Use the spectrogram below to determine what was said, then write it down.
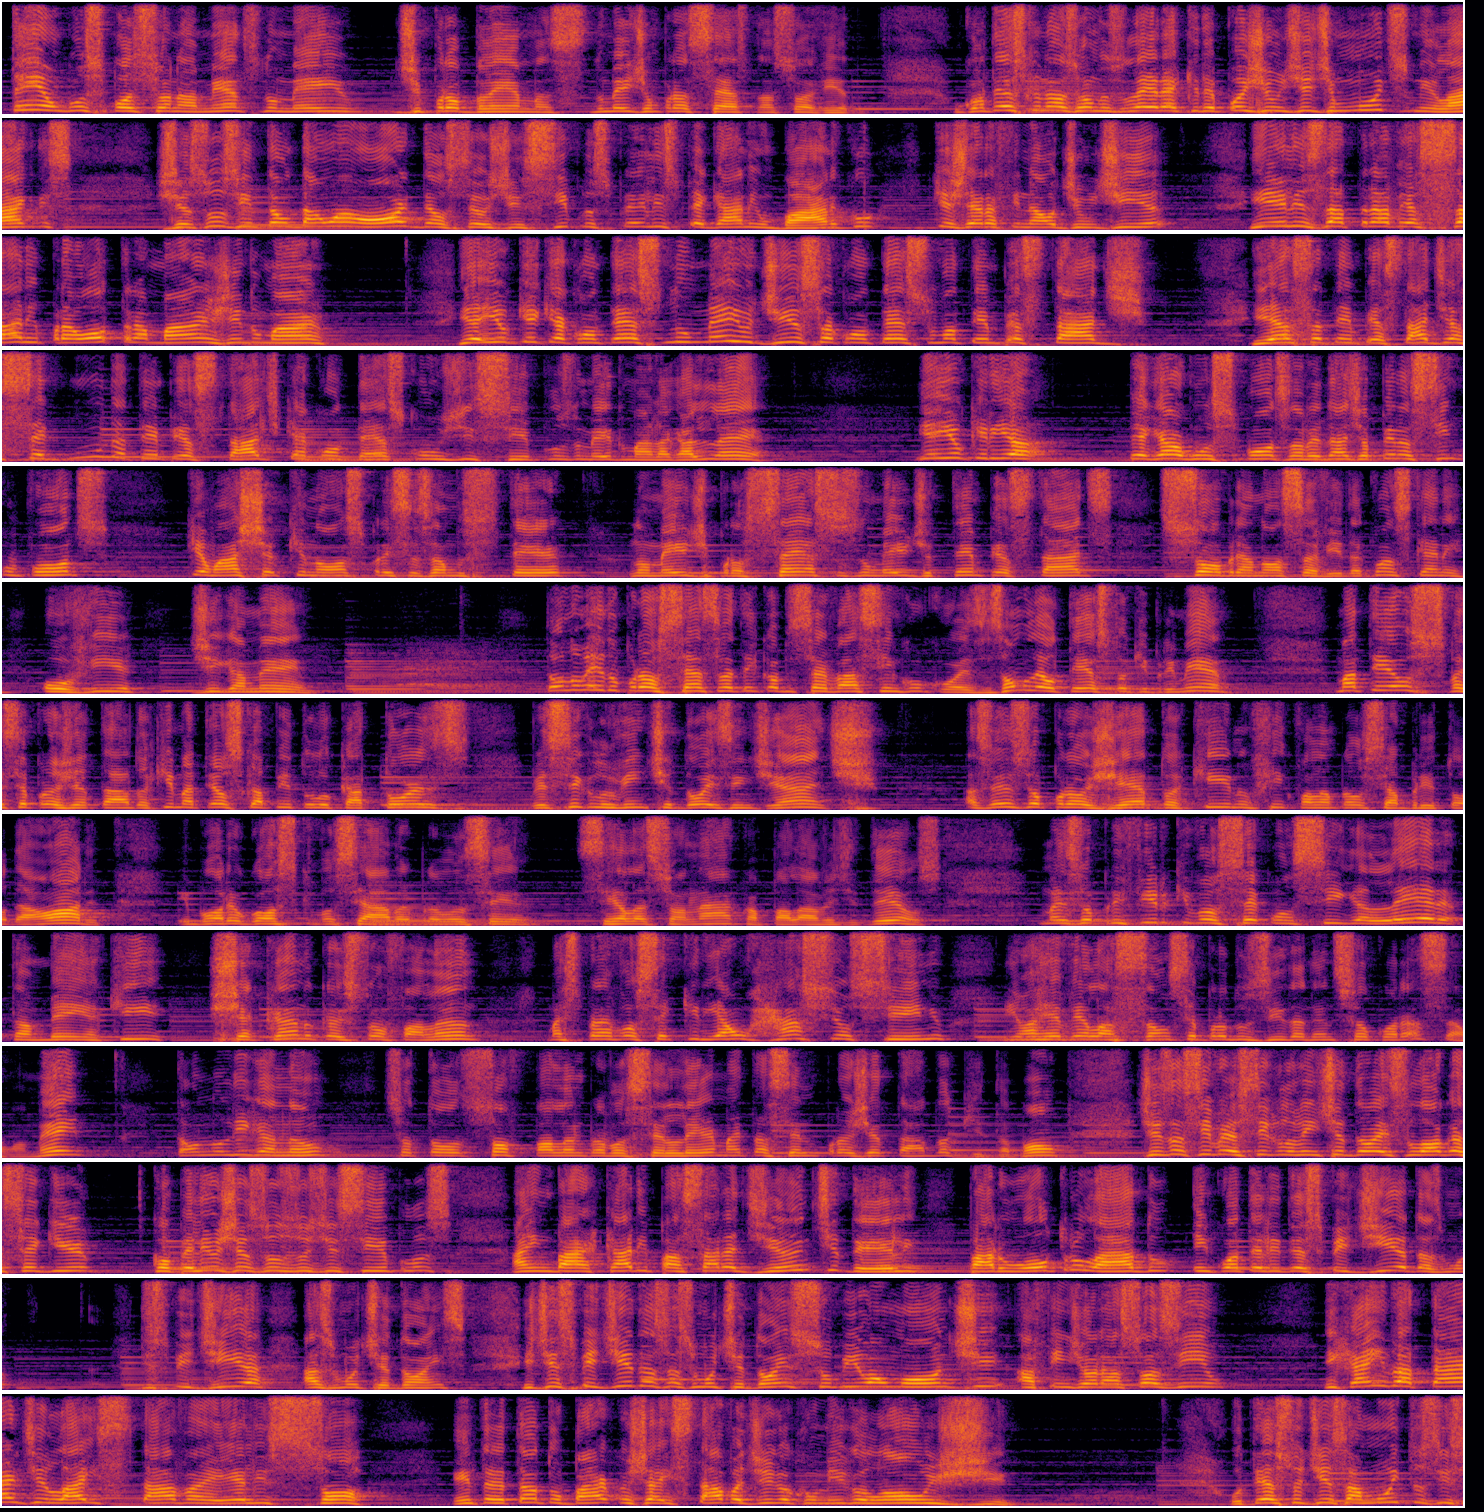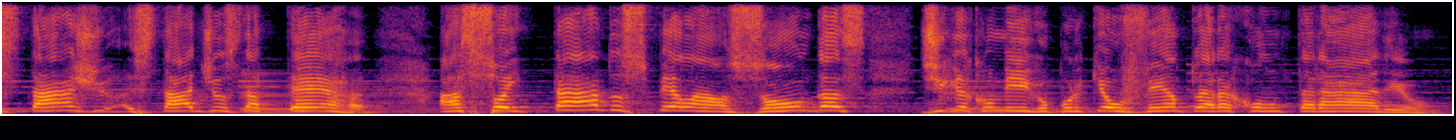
tenha alguns posicionamentos no meio de problemas, no meio de um processo na sua vida. O contexto que nós vamos ler é que depois de um dia de muitos milagres, Jesus então dá uma ordem aos seus discípulos para eles pegarem um barco, que já era final de um dia, e eles atravessarem para outra margem do mar. E aí o que, que acontece? No meio disso acontece uma tempestade. E essa tempestade é a segunda tempestade que acontece com os discípulos no meio do mar da Galileia. E aí eu queria pegar alguns pontos, na verdade, apenas cinco pontos, que eu acho que nós precisamos ter no meio de processos, no meio de tempestades sobre a nossa vida. Quantos querem ouvir? Diga amém. Então, no meio do processo, vai ter que observar cinco coisas. Vamos ler o texto aqui primeiro? Mateus vai ser projetado aqui, Mateus capítulo 14, versículo 22 em diante. Às vezes eu projeto aqui, não fico falando para você abrir toda hora, embora eu goste que você abra para você se relacionar com a palavra de Deus, mas eu prefiro que você consiga ler também aqui, checando o que eu estou falando, mas para você criar um raciocínio e uma revelação ser produzida dentro do seu coração, amém? Então não liga não, se eu estou só falando para você ler, mas está sendo projetado aqui, tá bom? Diz assim, versículo 22, logo a seguir, compeliu Jesus os discípulos a embarcar e passar adiante dele para o outro lado, enquanto ele despedia das despedia as multidões. E despedidas as multidões, subiu ao monte a fim de orar sozinho. E caindo a tarde, lá estava ele só. Entretanto, o barco já estava, diga comigo, longe. O texto diz: há muitos estágio, estádios da terra, açoitados pelas ondas, diga comigo, porque o vento era contrário.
